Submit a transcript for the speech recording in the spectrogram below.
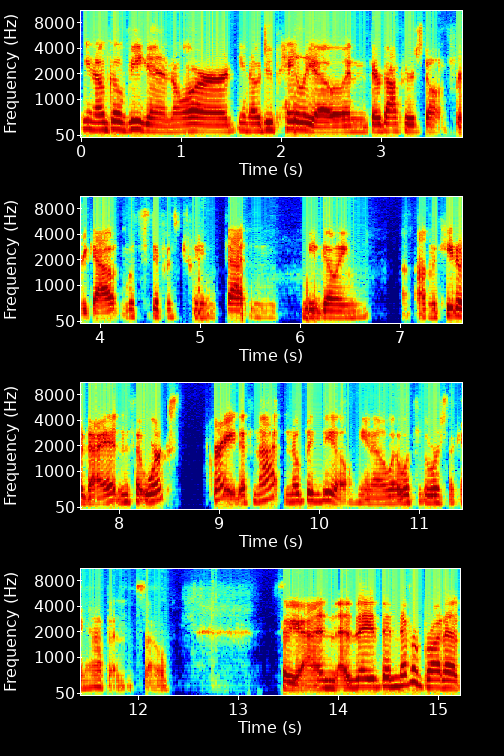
you know go vegan or you know do paleo and their doctors don't freak out. What's the difference between that and me going on the keto diet? And if it works great. If not no big deal. You know what's the worst that can happen? So so yeah, and they they never brought up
